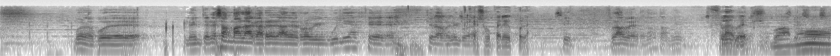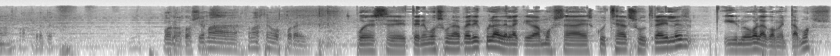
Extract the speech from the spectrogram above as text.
bueno, pues me interesa más la carrera de Robin Williams que, que la película. Que su película. Sí, Flaver, ¿no? También. Flaver. Vamos. Sí, sí, sí. Fíjate. Bueno, ¿qué más, ¿qué más tenemos por ahí? Pues eh, tenemos una película de la que vamos a escuchar su tráiler y luego la comentamos.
